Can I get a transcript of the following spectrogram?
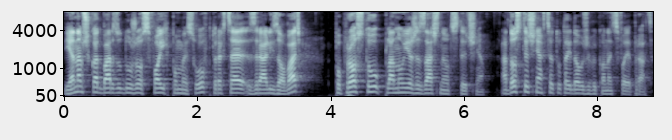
Ja na przykład bardzo dużo swoich pomysłów, które chcę zrealizować, po prostu planuję, że zacznę od stycznia. A do stycznia chcę tutaj dobrze wykonać swoje prace.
